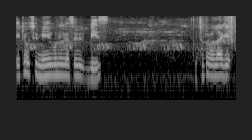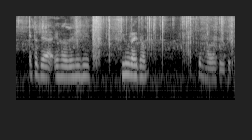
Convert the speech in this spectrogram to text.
এটা হচ্ছে মেহগুনি গাছের বীজ। ছোটবেলা আগে এটা দেয়া এভাবে শিউরাইতাম। খুব ভালো লাগতো সেটা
